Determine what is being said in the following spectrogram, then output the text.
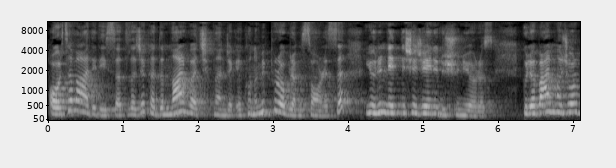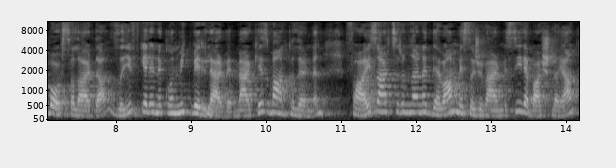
Orta vadede ise atılacak adımlar ve açıklanacak ekonomi programı sonrası yönün netleşeceğini düşünüyoruz. Global major borsalarda zayıf gelen ekonomik veriler ve merkez bankalarının faiz artırımlarına devam mesajı vermesiyle başlayan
